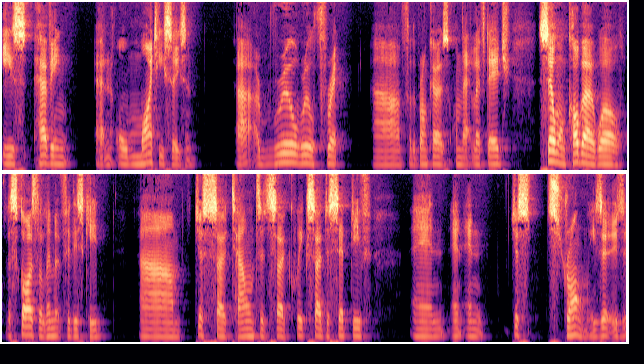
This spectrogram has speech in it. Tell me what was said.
is having an almighty season, uh, a real, real threat uh, for the Broncos on that left edge. Selwyn Cobbo, well, the sky's the limit for this kid. Um, just so talented, so quick, so deceptive, and and and just strong. He's a, he's,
